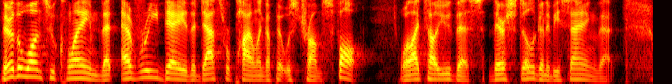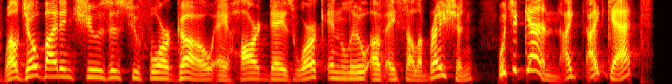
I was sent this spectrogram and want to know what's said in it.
They're the ones who claimed that every day the deaths were piling up, it was Trump's fault. Well, I tell you this, they're still going to be saying that. Well, Joe Biden chooses to forego a hard day's work in lieu of a celebration, which again, I, I get.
